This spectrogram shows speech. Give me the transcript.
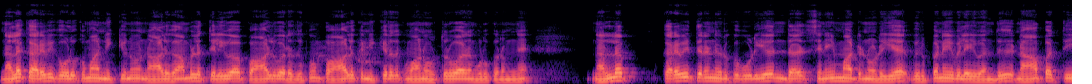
நல்ல கறவைக்கு ஒழுக்கமாக நிற்கணும் நாலு காம்பில் தெளிவாக பால் வர்றதுக்கும் பாலுக்கு நிற்கிறதுக்குமான உத்தரவாதம் கொடுக்கணுங்க நல்ல கறவைத்திறன் இருக்கக்கூடிய இந்த சினை மாட்டினுடைய விற்பனை விலை வந்து நாற்பத்தி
